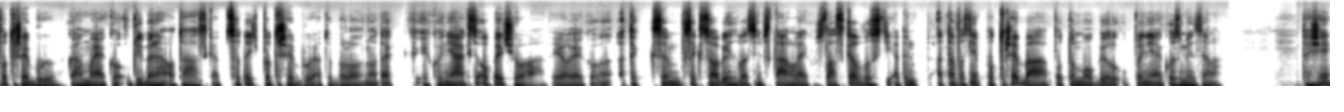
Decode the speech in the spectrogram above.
potřebuju? Taková moje jako oblíbená otázka, co teď potřebuju? A to bylo, no tak jako nějak se opečovat, jo, jako, a tak jsem se k sobě vlastně vstáhl jako s laskavostí a, ten, a ta vlastně potřeba po tom mobilu úplně jako zmizela. Takže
